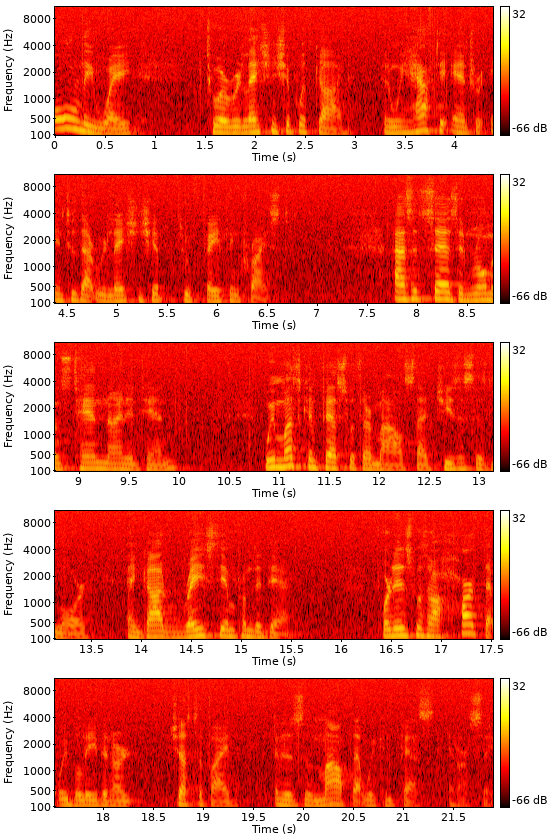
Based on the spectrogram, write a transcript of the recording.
only way to a relationship with God, and we have to enter into that relationship through faith in Christ. As it says in Romans 10, 9 and 10, we must confess with our mouths that Jesus is Lord, and God raised him from the dead. For it is with our heart that we believe and are justified, it is the mouth that we confess and are saved.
